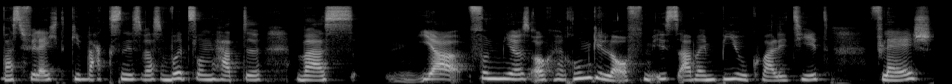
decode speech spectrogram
was vielleicht gewachsen ist, was Wurzeln hatte, was ja von mir aus auch herumgelaufen ist, aber in Bio-Qualität, Fleisch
